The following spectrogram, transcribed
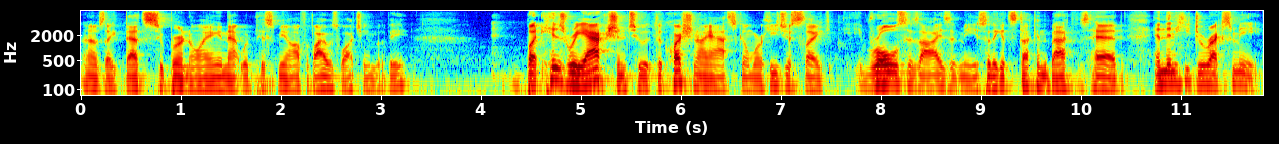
And I was like, that's super annoying, and that would piss me off if I was watching a movie. But his reaction to it, the question I ask him, where he just like rolls his eyes at me so they get stuck in the back of his head, and then he directs me.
